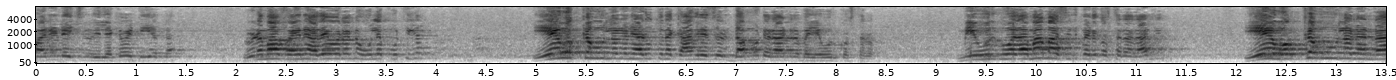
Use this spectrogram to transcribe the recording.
పన్నెండు ఇచ్చిన వీళ్ళు లెక్క పెట్టి ఇయ్యద్దా? రుణమాఫీ అయినా అదే ఎవరన్నా ఊళ్ళో పూర్తిగా? ఏ ఒక్క ఊర్లోనే అడుగుతున్న కాంగ్రెస్ దమ్ముంటే రాండి భయ ఏ ఊరికి వస్తారో? మీ ఊరికి పోదామా? మా సిద్దిపేటకు వస్తారా? రాండి. ఏ ఒక్క ఊర్లోనన్నా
